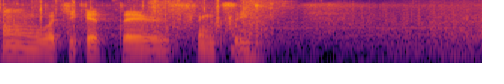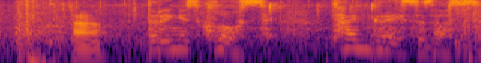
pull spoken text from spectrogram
Mm, what you get there, Sphinxy? Ah, The ring is close. Time graces us.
